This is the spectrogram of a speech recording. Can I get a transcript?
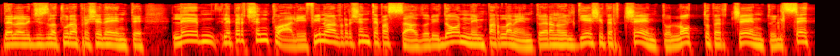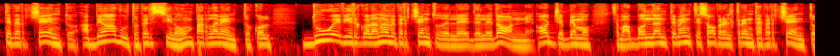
della legislatura precedente. Le, le percentuali fino al recente passato di donne in Parlamento erano il 10%, l'8%, il 7%, abbiamo avuto persino un Parlamento col 2,9% delle, delle donne, oggi abbiamo, siamo abbondantemente sopra il 30%.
